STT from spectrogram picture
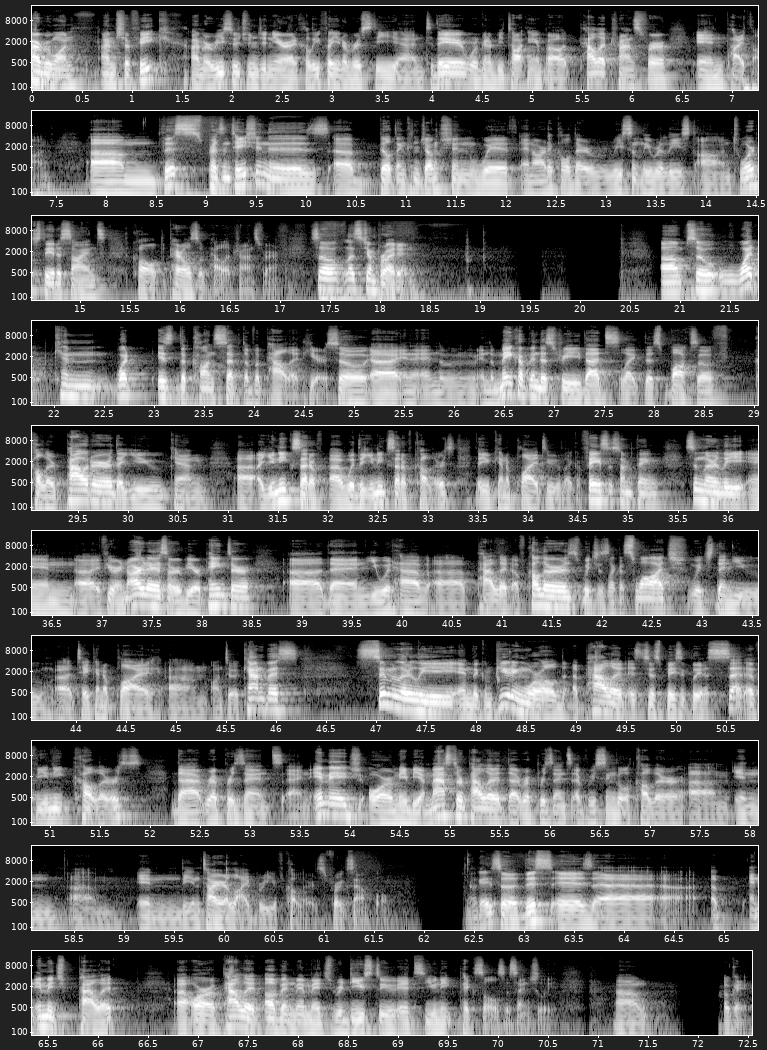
Hi everyone, I'm Syafiq. I'm a research engineer at Khalifa University and today we're going to be talking about palette transfer in Python. Um, this presentation is uh, built in conjunction with an article that I recently released on Towards Data Science called The Perils of Palette Transfer. So let's jump right in. Um, so what can what is the concept of a palette here? So uh, in, in, the in the makeup industry, that's like this box of colored powder that you can uh, a unique set of uh, with a unique set of colors that you can apply to like a face or something. Similarly, in uh, if you're an artist or if you're a painter, uh, then you would have a palette of colors, which is like a swatch, which then you uh, take and apply um, onto a canvas. Similarly, in the computing world, a palette is just basically a set of unique colors that represent an image or maybe a master palette that represents every single color um, in, um, in the entire library of colors, for example. Okay, so this is a, a, an image palette uh, or a palette of an image reduced to its unique pixels, essentially. Um, okay.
